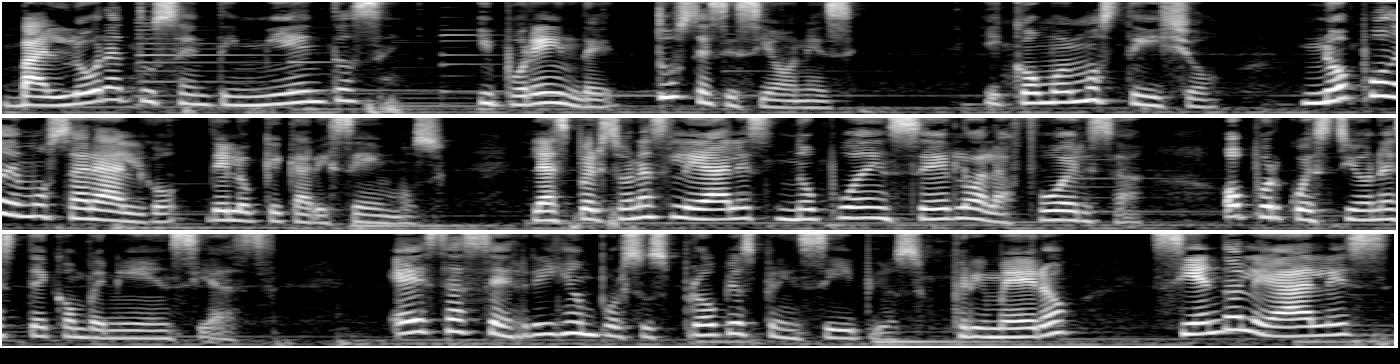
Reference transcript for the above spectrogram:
Valora tus sentimientos y por ende tus decisiones. Y como hemos dicho, no podemos dar algo de lo que carecemos. Las personas leales no pueden serlo a la fuerza o por cuestiones de conveniencias. Esas se rigen por sus propios principios. Primero, siendo leales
